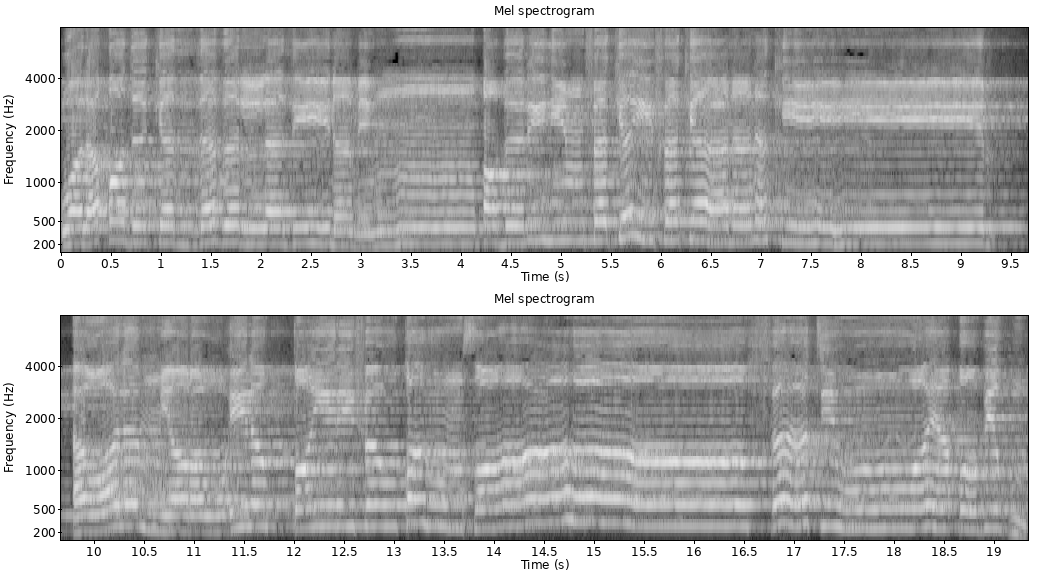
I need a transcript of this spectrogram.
ولقد كذب الذين من قبلهم فكيف كان نكير أولم يروا إلى الطير فوقهم صافات ويقبضن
